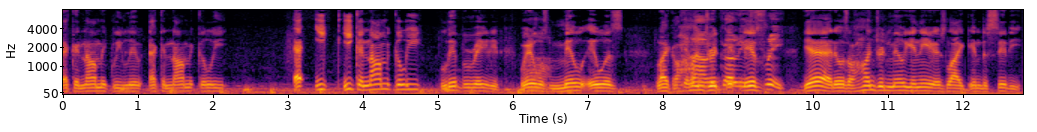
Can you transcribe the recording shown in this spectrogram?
economically live economically e- economically liberated where it was mil it was like a hundred there's free. yeah there was a hundred millionaires like in the city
